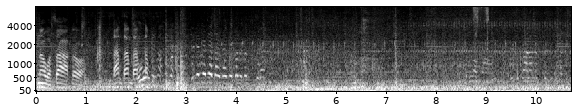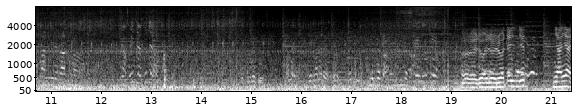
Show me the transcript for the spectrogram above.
Nah, wasak, oh. Tam, tam, tam, tam. rửa cho yên nhà nhà.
